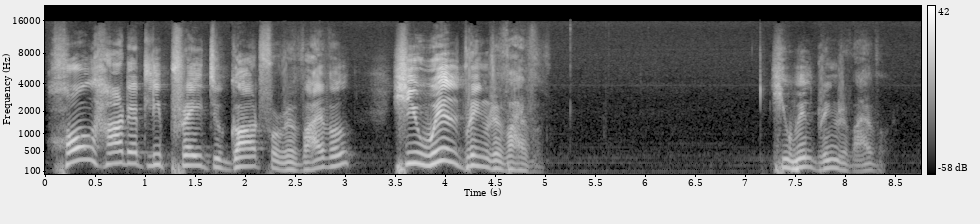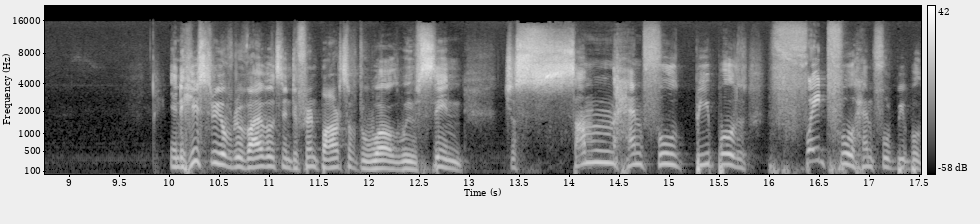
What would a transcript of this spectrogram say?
wholeheartedly pray to God for revival, He will bring revival. He will bring revival. In the history of revivals in different parts of the world, we've seen just some handful people, faithful handful people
